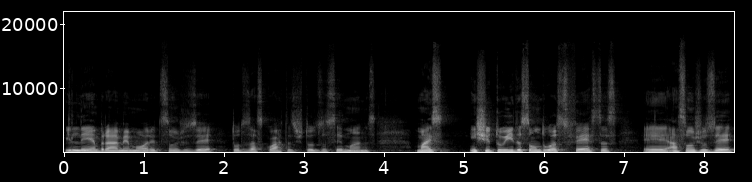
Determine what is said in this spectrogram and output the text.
e lembra a memória de São José, todas as quartas de todas as semanas. Mas instituídas são duas festas é, a São José,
